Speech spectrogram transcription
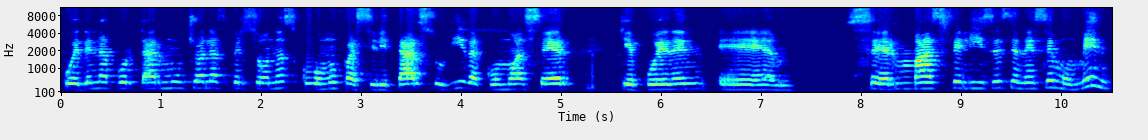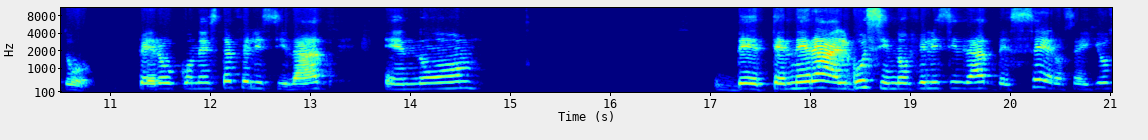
pueden aportar mucho a las personas cómo facilitar su vida, cómo hacer que pueden eh, ser más felices en ese momento, pero con esta felicidad eh, no de tener algo, sino felicidad de ser. O sea, yo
